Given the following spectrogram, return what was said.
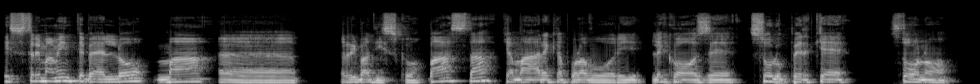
estremamente bello, ma eh, ribadisco, basta chiamare capolavori le cose solo perché sono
